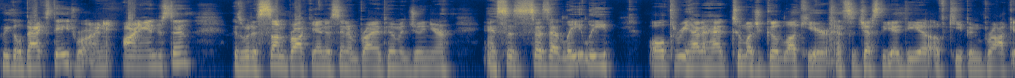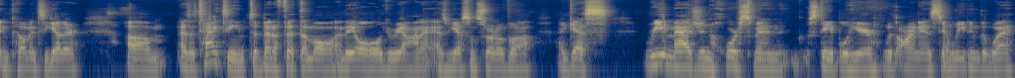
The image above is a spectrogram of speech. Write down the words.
We go backstage where Arn, Arn Anderson is with his son Brock Anderson and Brian Pillman Jr. and says says that lately all three haven't had too much good luck here and suggests the idea of keeping Brock and Pillman together um, as a tag team to benefit them all, and they all agree on it as we have some sort of uh, I guess reimagined Horseman stable here with Arn Anderson leading the way.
